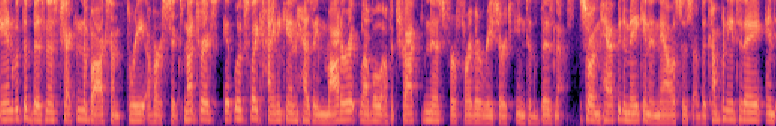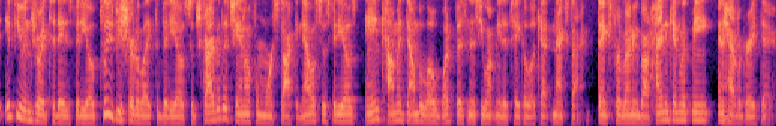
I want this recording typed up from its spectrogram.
and with the business checking the box on three of our six metrics, it looks like Heineken has a moderate level of attractiveness for further research into the business. So I'm happy to make an analysis of the company today, and if you enjoyed today's video, please be sure to like the video, subscribe to the channel for more stock analysis videos, and comment down below what business you want me to take a look at next time. Thanks for learning about Heineken with me, and have a great day.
